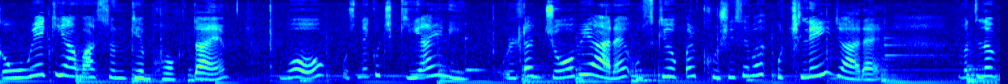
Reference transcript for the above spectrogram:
कौए की आवाज़ सुन के भौंकता है वो उसने कुछ किया ही नहीं। उल्टा जो भी आ रहा है, उसके ऊपर खुशी से बस उछले ही जा रहा है। मतलब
